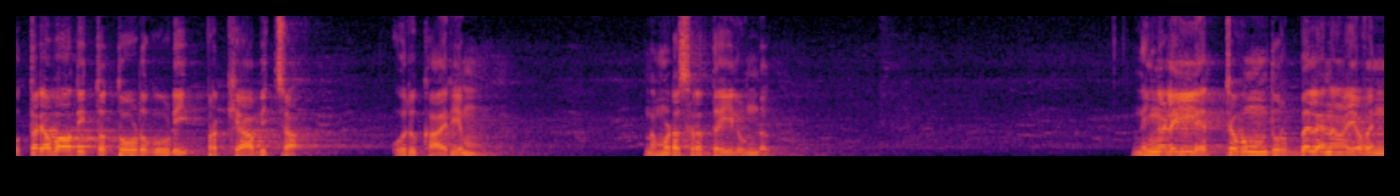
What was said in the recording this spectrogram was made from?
ഉത്തരവാദിത്വത്തോടുകൂടി പ്രഖ്യാപിച്ച ഒരു കാര്യം നമ്മുടെ ശ്രദ്ധയിലുണ്ട്. നിങ്ങളിൽ ഏറ്റവും ദുർബലനായവൻ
